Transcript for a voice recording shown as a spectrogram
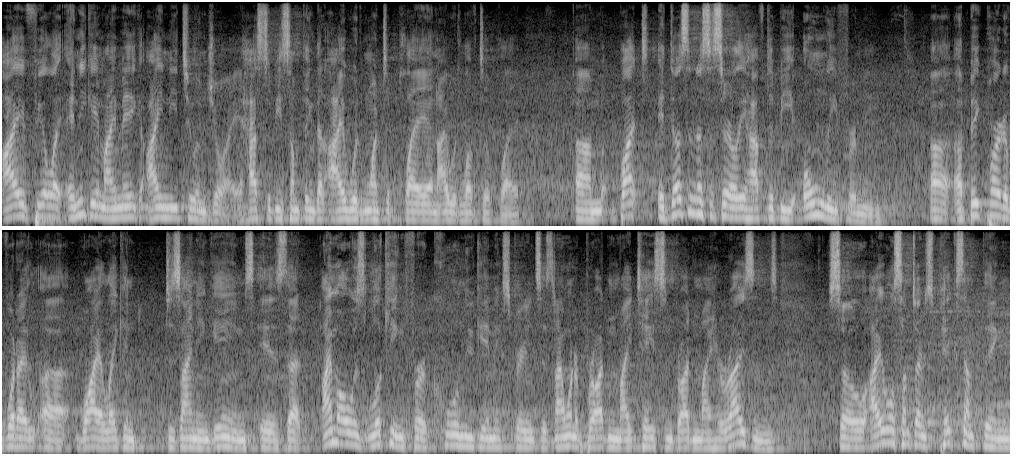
I feel like any game I make, I need to enjoy. It has to be something that I would want to play and I would love to play. Um, but it doesn't necessarily have to be only for me. Uh, a big part of what I, uh, why I like in designing games is that I'm always looking for cool new game experiences and I want to broaden my tastes and broaden my horizons. So I will sometimes pick something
